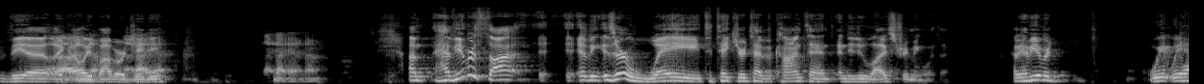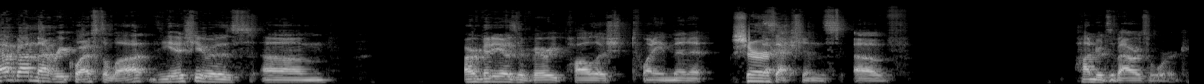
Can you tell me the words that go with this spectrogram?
via like uh, Alibaba no, or JD? Not yet. Not yet, no. Um, have you ever thought? I mean, is there a way to take your type of content and to do live streaming with it? I mean, have you ever? We we have gotten that request a lot. The issue is um, our videos are very polished, twenty minute sure. sections of hundreds of hours of work.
